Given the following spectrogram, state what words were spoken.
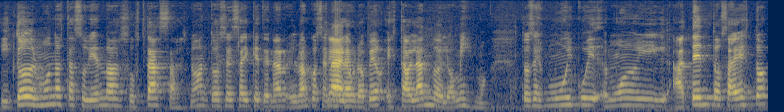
y todo el mundo está subiendo sus tasas, ¿no? Entonces hay que tener, el Banco Central Europeo está hablando de lo mismo. Entonces, muy, muy atentos a esto.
